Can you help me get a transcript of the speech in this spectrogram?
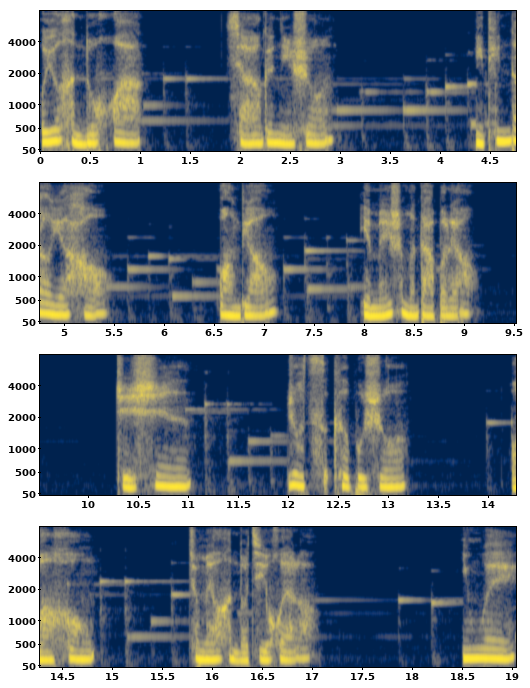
我有很多话想要跟你说，你听到也好，忘掉也没什么大不了。只是，若此刻不说，往后就没有很多机会了。因为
